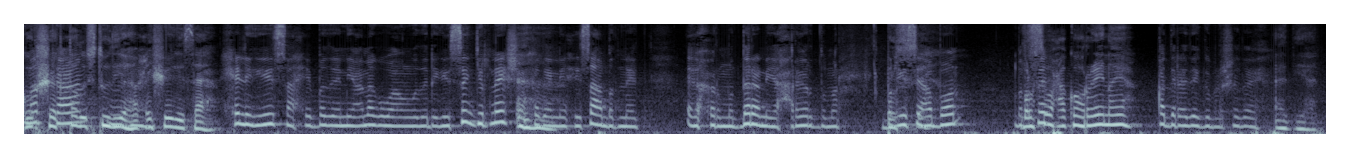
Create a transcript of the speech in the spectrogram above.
Goorsheegtada stuudiyaha waxay sheegaysaa. Xilligii saaxiibadeeni anaga waan wada dhegeysan jirnay sheekadeeni xiisaha badneyd ee xurmo daran iyo xariir dumar. Dhegeysi haboon balse waxaa ka horeynaya qadar adeega bulshada ah aada iyo aad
